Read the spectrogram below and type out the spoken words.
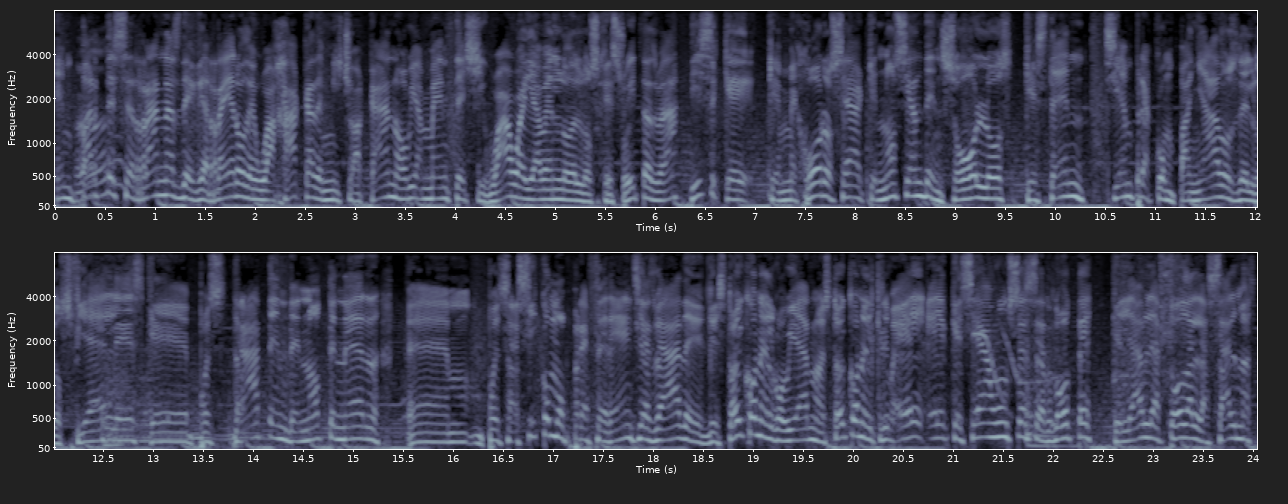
En ah. partes serranas de Guerrero, de Oaxaca, de Michoacán, obviamente Chihuahua, ya ven lo de los jesuitas, ¿verdad? Dice que, que mejor, o sea, que no se anden solos, que estén siempre acompañados de los fieles, que pues traten de no tener, em, pues así como preferencias, ¿verdad? De que estoy con el gobierno, estoy con el crimen, él, él que sea un sacerdote que le hable a todas las almas.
